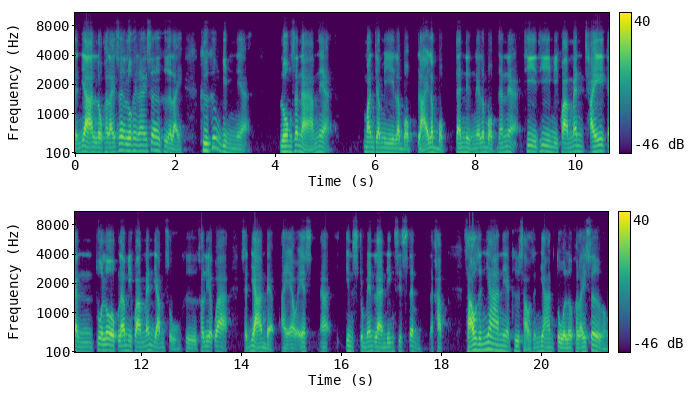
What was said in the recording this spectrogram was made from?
สัญญาณ localizer localizer คืออะไร คือเครื่องบินเนี่ยลงสนามเนี่ยมันจะมีระบบหลายระบบ แต่หนึ่งในระบบนั้นเนี่ยที่ที่มีความแม่นใช้กันทั่วโลกแล้วมีความแม่นยำสูง คือเขาเรียกว่าสัญญาณแบบ ILS นะ Instrument Landing System นะครับ เสาสัญญาณเนี่ยคือเสาสัญญาณตัว localizer ของ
